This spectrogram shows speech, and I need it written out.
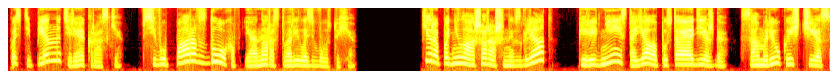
постепенно теряя краски. Всего пара вздохов, и она растворилась в воздухе. Кира подняла ошарашенный взгляд, Перед ней стояла пустая одежда. Сам Рюк исчез.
